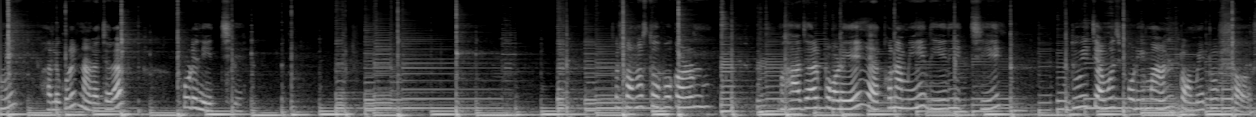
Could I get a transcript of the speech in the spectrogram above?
আমি ভালো করে নাড়াচাড়া করে নিচ্ছি। তো সমস্ত উপকরণ ভাজার পরে এখন আমি দিয়ে দিচ্ছি দুই চামচ পরিমাণ টমেটো সস।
